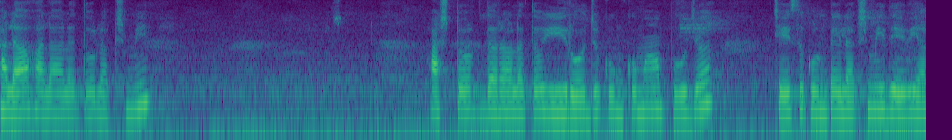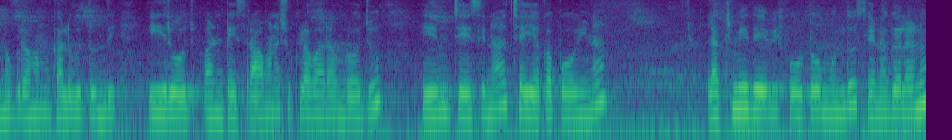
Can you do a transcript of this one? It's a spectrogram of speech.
హలాహలాలతో లక్ష్మి అష్టోద్ధరాలతో ఈరోజు కుంకుమ పూజ చేసుకుంటే లక్ష్మీదేవి అనుగ్రహం కలుగుతుంది. ఈరోజు అంటే శ్రావణ శుక్రవారం రోజు ఏం చేసినా చేయకపోయినా లక్ష్మీదేవి ఫోటో ముందు శనగలను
